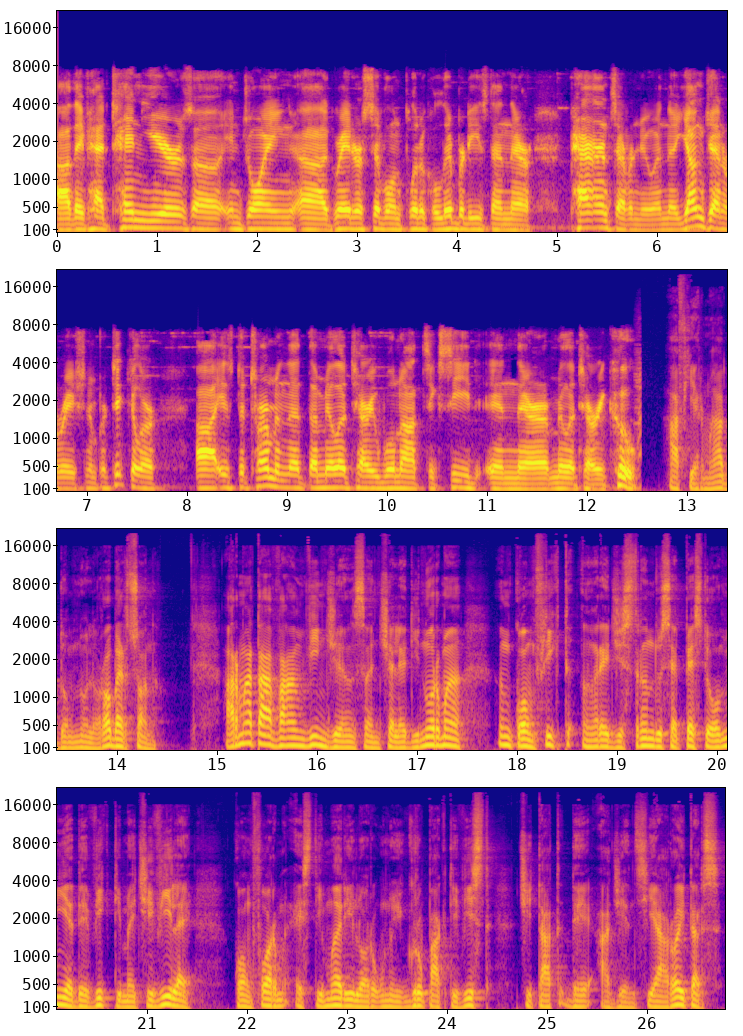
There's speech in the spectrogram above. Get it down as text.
Uh, they've had 10 years uh, enjoying uh, greater civil and political liberties than their parents ever knew. And the young generation in particular uh, is determined that the military will not succeed in their military coup. Afirma domnul Robertson. Armata va învinge însă în cele din urmă în conflict înregistrându-se peste o mie de victime civile, conform estimărilor unui grup activist citat de agenția Reuters.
